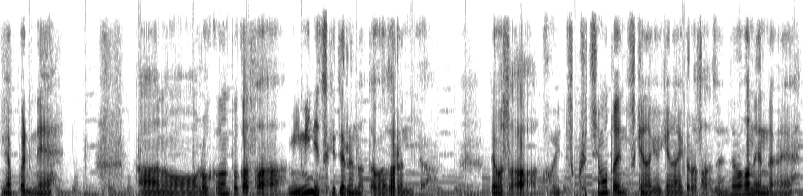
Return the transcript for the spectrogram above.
やっぱりね、あの、録音とかさ、耳につけてるんだったらわかるんだよ。でもさ、こいつ口元につけなきゃいけないからさ、全然わかんねえんだよね。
